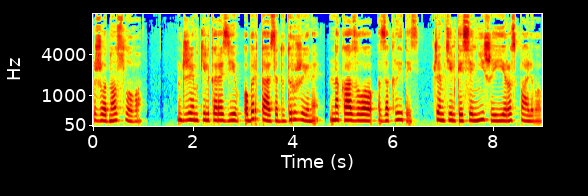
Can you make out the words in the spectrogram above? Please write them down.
жодного слова. Джим кілька разів обертався до дружини, наказував закритись, чим тільки сильніше її розпалював.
